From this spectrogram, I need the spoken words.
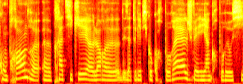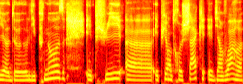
comprendre, euh, pratiquer euh, lors euh, des ateliers psychocorporels. Je vais y incorporer aussi de l'hypnose et puis et puis entre chaque et eh bien voir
